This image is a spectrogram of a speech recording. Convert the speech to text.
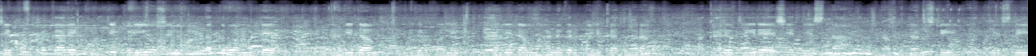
જે પણ પ્રકારે કૃતિ કડીઓ છે એને પૂર્ણ કરવા માટે ગાંધીધામ નગરપાલિકા, ગાંધીધામ મહાનગરપાલિકા દ્વારા કાર્યો થઈ રહ્યા છે દેશના વડાપ્રધાન શ્રી અને શ્રી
